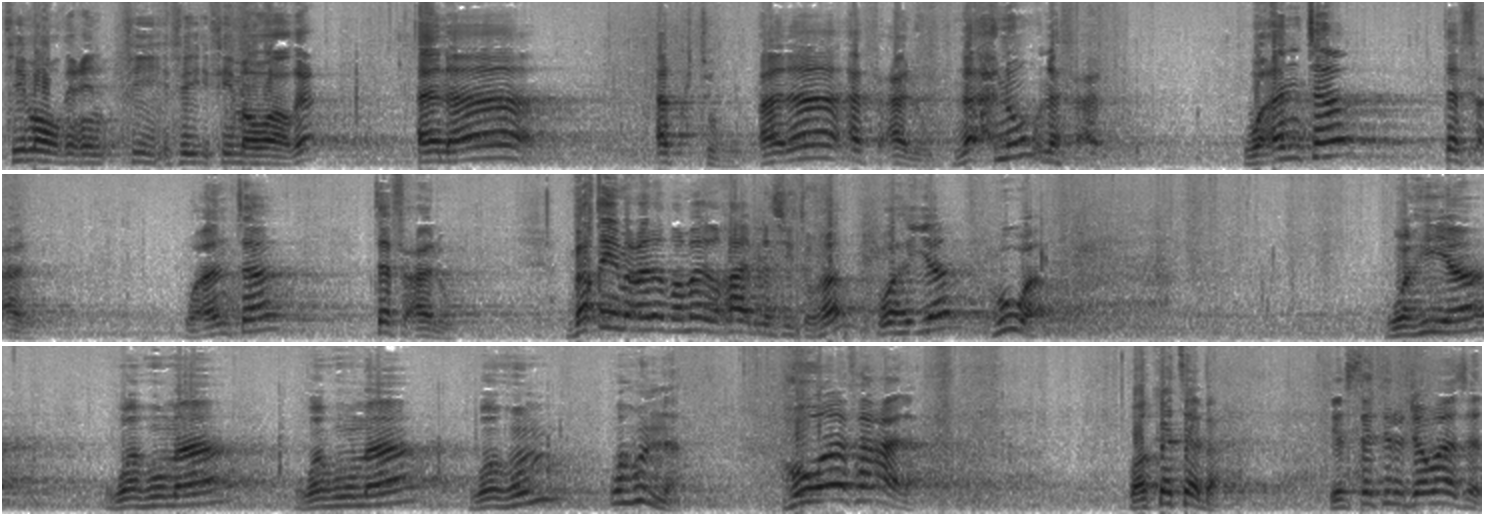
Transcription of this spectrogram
في موضع في في في مواضع. أنا أكتب أنا أفعل نحن نفعل. وأنت تفعل. وأنت تفعل. بقي معنا ضمائر الغائب نسيتها وهي هو. وهي وهما وهما وهم وهن. هو فعل. وكتب. يستتر جوازا.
